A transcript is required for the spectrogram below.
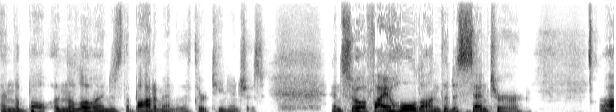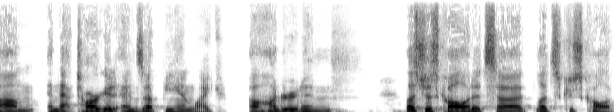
and the bolt and the low end is the bottom end of the 13 inches. And so if I hold on to the center, um, and that target ends up being like a hundred and let's just call it it's uh let's just call it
